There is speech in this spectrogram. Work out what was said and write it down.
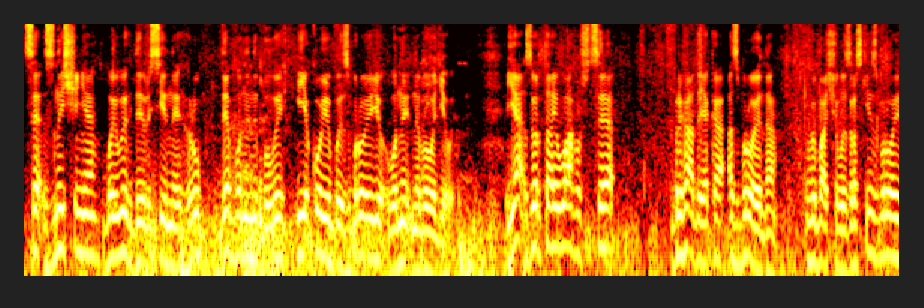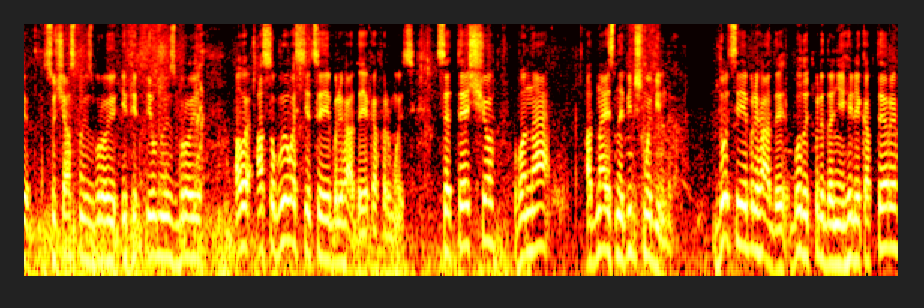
це знищення бойових диверсійних груп, де б вони не були і якою би зброєю вони не володіли. Я звертаю увагу, що це бригада, яка озброєна, ви бачили зразки зброї, сучасною зброєю, ефективною зброєю. Але особливості цієї бригади, яка формується, це те, що вона одна із найбільш мобільних. До цієї бригади будуть придані гелікоптери,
